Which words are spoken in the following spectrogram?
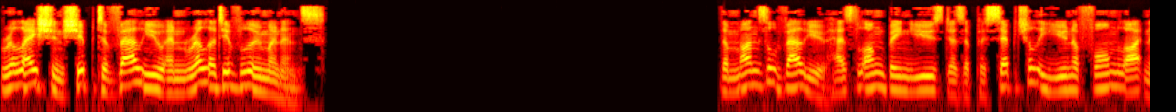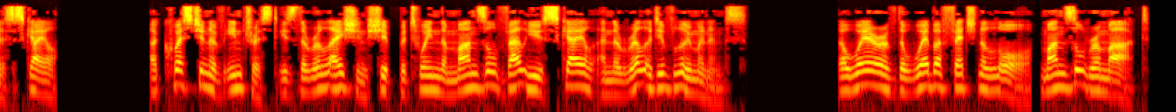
Relationship to value and relative luminance. The Munsell value has long been used as a perceptually uniform lightness scale, a question of interest is the relationship between the Munsell value scale and the relative luminance. Aware of the Weber-Fechner law, Munsell remarked,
